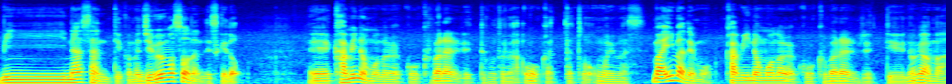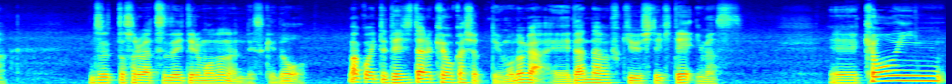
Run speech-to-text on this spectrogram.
皆さんっていうか、まあ、自分もそうなんですけど、えー、紙のものがこう配られるってことが多かったと思います。まあ今でも紙のものがこう配られるっていうのがまあずっとそれは続いてるものなんですけど、まあ、こういったデジタル教科書っていうものが、えー、だんだん普及してきています。えー、教員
